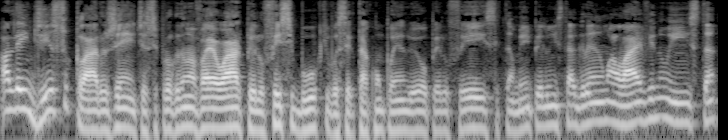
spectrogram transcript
Além disso, claro, gente, esse programa vai ao ar pelo Facebook, você que está acompanhando eu pelo Face, também pelo Instagram, uma live no Insta,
